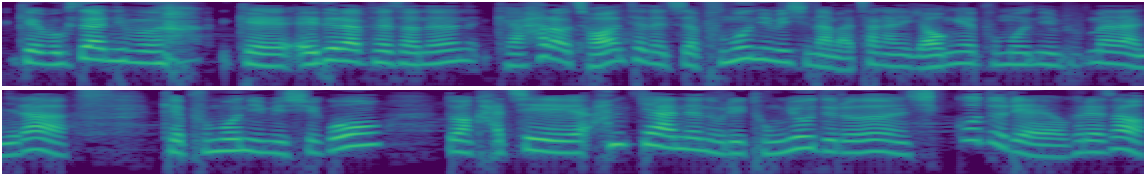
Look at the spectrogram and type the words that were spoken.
이렇게 목사님은 이렇게 애들 앞에서는 이렇게 하러 저한테는 진짜 부모님이시나 마찬가지 영의 부모님뿐만 아니라 이렇게 부모님이시고 또한 같이 함께하는 우리 동료들은 식구들이에요. 그래서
